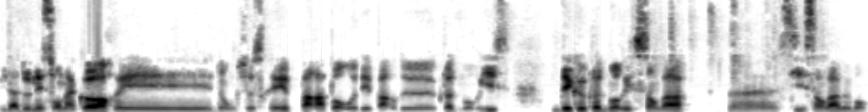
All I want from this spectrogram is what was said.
il a donné son accord et donc ce serait par rapport au départ de Claude Maurice. Dès que Claude Maurice s'en va, euh, s'il s'en va, mais bon,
